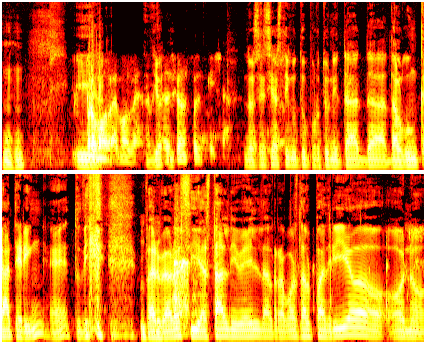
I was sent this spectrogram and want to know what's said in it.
Uh -huh. I Però molt bé, molt bé, jo, és que no pot queixar. No sé si has tingut oportunitat d'algun càtering, eh, t'ho dic, per veure si està al nivell del rebost del padrí o, o no.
